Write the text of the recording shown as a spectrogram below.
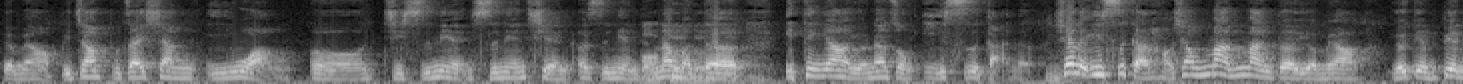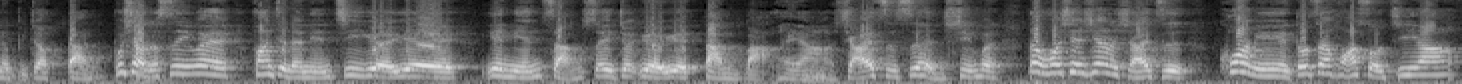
有没有比较不再像以往呃几十年、十年前、二十年的哦那么的一定要有那种仪式感了？现在的仪式感好像慢慢的有没有有点变得比较淡？不晓得是因为芳姐的年纪越来越越年长，所以就越来越淡吧？哎呀，嗯小孩子是很兴奋，但我发现现在的小孩子跨年也都在划手机啊。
